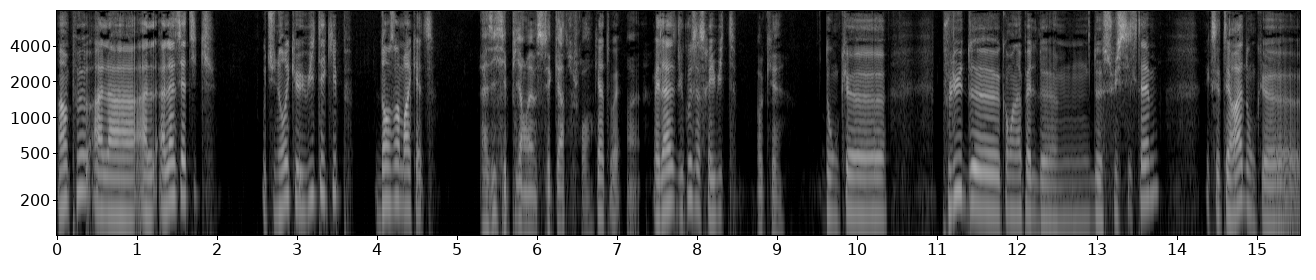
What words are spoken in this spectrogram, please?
un peu à la à l'asiatique, où tu n'aurais que 8 équipes dans un bracket. Vas-y, c'est pire même, c'est 4, je crois. 4, ouais. Ouais. Mais là, du coup, ça serait 8. Ok. Donc, euh, plus de, comment on appelle, de, de Swiss system, etc. Donc, euh,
